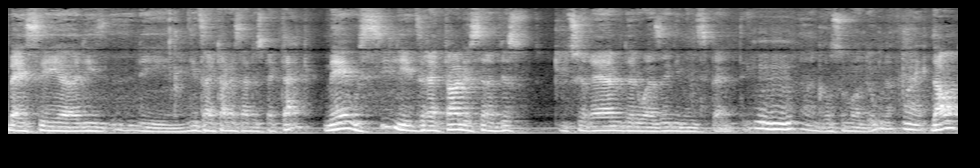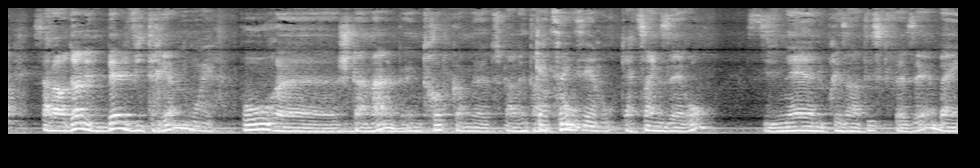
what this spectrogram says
ben, c'est euh, les, les- les directeurs de salles de spectacle, mais aussi les directeurs de services culturels, de loisirs des municipalités, en grosso modo. là. Ouais. Donc, ça leur donne une belle vitrine Ouais. pour, euh, justement, une troupe comme euh, tu parlais tantôt. 4-5-0. 4-5-0. S'ils venaient nous présenter ce qu'ils faisaient, ben,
